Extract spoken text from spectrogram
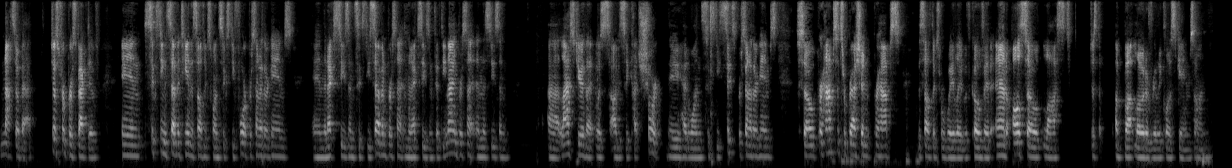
Not so bad. Just for perspective, in 16 17, the Celtics won 64% of their games. In the next season, 67%. In the next season, 59%. And the season uh, last year, that was obviously cut short. They had won 66% of their games. So perhaps it's regression. Perhaps the Celtics were waylaid with COVID and also lost just a buttload of really close games on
